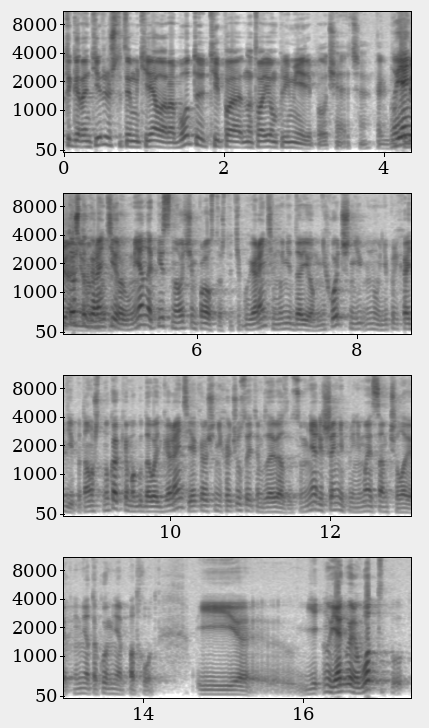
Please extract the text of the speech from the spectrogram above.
ты гарантируешь, что эти материалы работают, типа, на твоем примере, получается? Как бы ну, я не то, что гарантирую, у меня написано очень просто, что, типа, гарантии мы не даем. Не хочешь, не, ну, не приходи, потому что, ну, как я могу давать гарантии? Я, короче, не хочу с этим завязываться. У меня решение принимает сам человек, у меня такой у меня подход. И, э, ну, я говорю, вот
